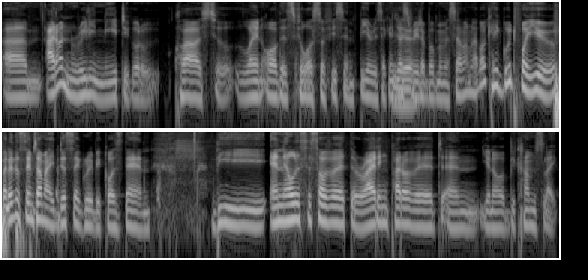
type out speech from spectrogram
um, "I don't really need to go to class to learn all these philosophies and theories. I can just yeah. read about myself. I'm like, okay, good for you. But at the same time, I disagree because then the analysis of it, the writing part of it, and you know, becomes like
